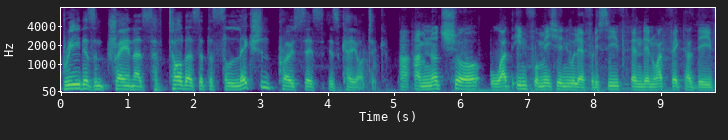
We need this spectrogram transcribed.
breeders and trainers have told us that the selection process is chaotic. I'm not sure what information you will have received and then what factors they've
